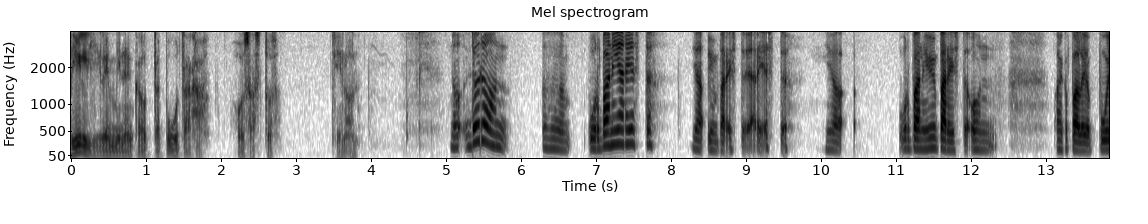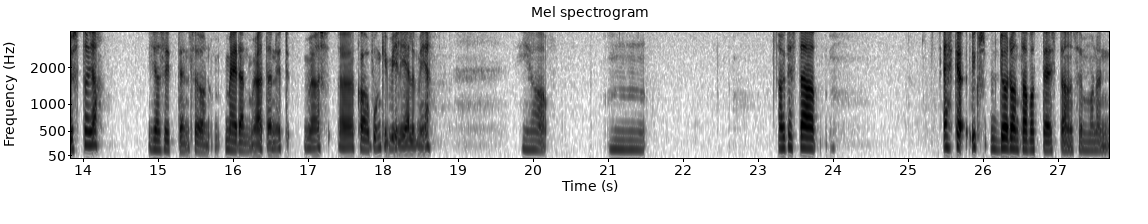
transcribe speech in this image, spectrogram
viljeleminen kautta puutarha-osasto siinä on? No Dodo on ö, urbaanijärjestö ja ympäristöjärjestö. Ja urbaani ympäristö on aika paljon puistoja ja sitten se on meidän myötä nyt myös ö, kaupunkiviljelmiä. Ja mm, oikeastaan ehkä yksi Dodon tavoitteista on semmoinen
